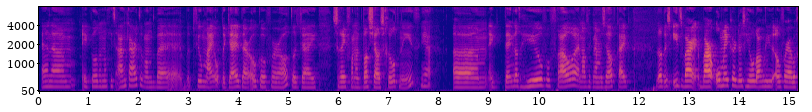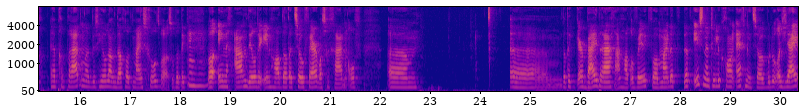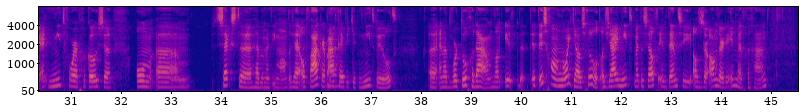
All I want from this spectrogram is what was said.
En ehm, ik wilde nog iets aankaarten, want wij, het viel mij op dat jij het daar ook over had. Dat jij schreef van het was jouw schuld niet. Ja, Ehm, ik denk dat heel veel vrouwen, en als ik naar mezelf kijk, dat is iets waar, waarom ik er dus heel lang niet over heb, heb gepraat. Omdat ik dus heel lang dacht dat het mijn schuld was. Of dat ik Mhm. wel enig aandeel erin had dat het zo ver was gegaan. Of ehm, ehm, dat ik er bijdrage aan had, of weet ik veel. Maar dat, dat is natuurlijk gewoon echt niet zo. Ik bedoel, als jij er niet voor hebt gekozen om ehm, seks te hebben met iemand, als jij al vaker hebt Ja. aangegeven dat je het niet wilt. Eh, en het wordt toch gedaan, dan is het is gewoon nooit jouw schuld. Als jij niet met dezelfde intentie als de ander erin bent gegaan.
